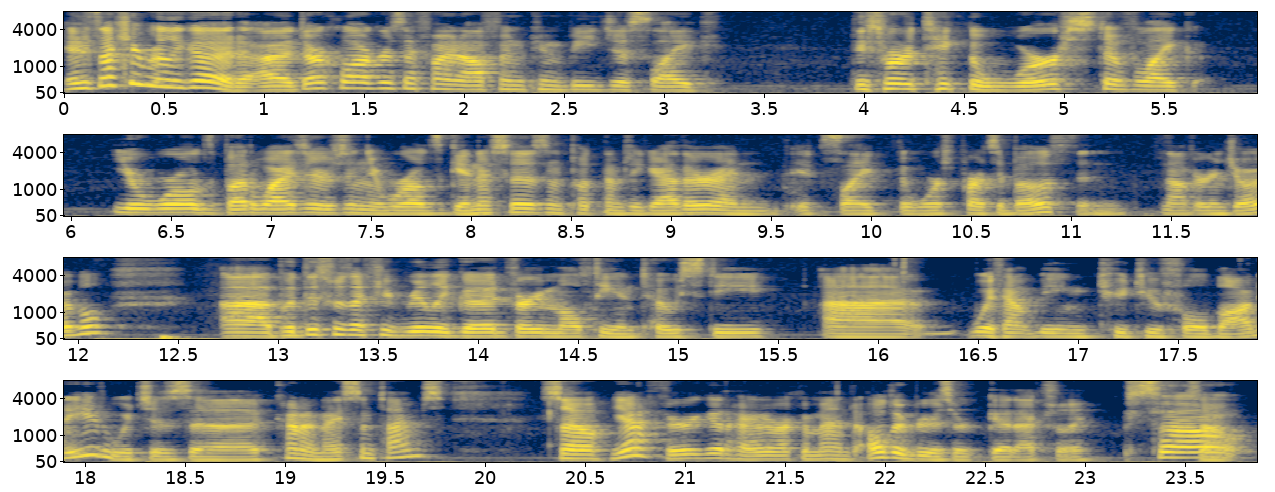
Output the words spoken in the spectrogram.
And it's actually really good. Uh, dark lagers I find often can be just like they sort of take the worst of like your world's Budweisers and your world's Guinnesses and put them together, and it's like the worst parts of both and not very enjoyable. Uh, but this was actually really good, very malty and toasty, uh, without being too too full bodied, which is uh, kind of nice sometimes. So yeah, very good. Highly recommend. All their beers are good actually. So, So-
